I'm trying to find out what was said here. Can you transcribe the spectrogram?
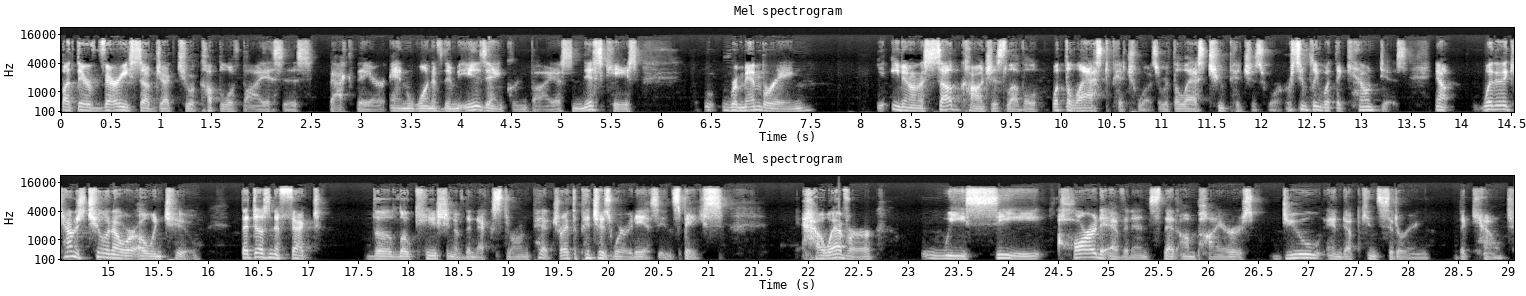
But they're very subject to a couple of biases back there. And one of them is anchoring bias. In this case, remembering even on a subconscious level, what the last pitch was, or what the last two pitches were, or simply what the count is. Now, whether the count is 2 and 0 or 0 and 2, that doesn't affect the location of the next thrown pitch, right? The pitch is where it is in space. However, we see hard evidence that umpires do end up considering the count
